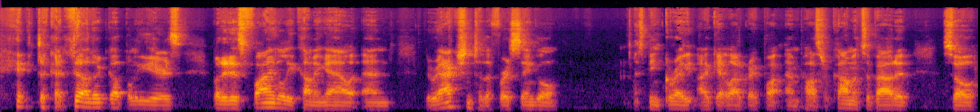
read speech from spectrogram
it took another couple of years but it is finally coming out and the reaction to the first single has been great. I get a lot of great po- and positive comments about it. So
